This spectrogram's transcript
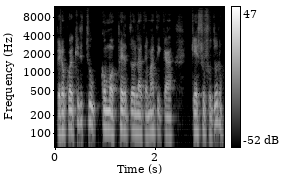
Pero ¿cuál crees tú como experto en la temática que es su futuro?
